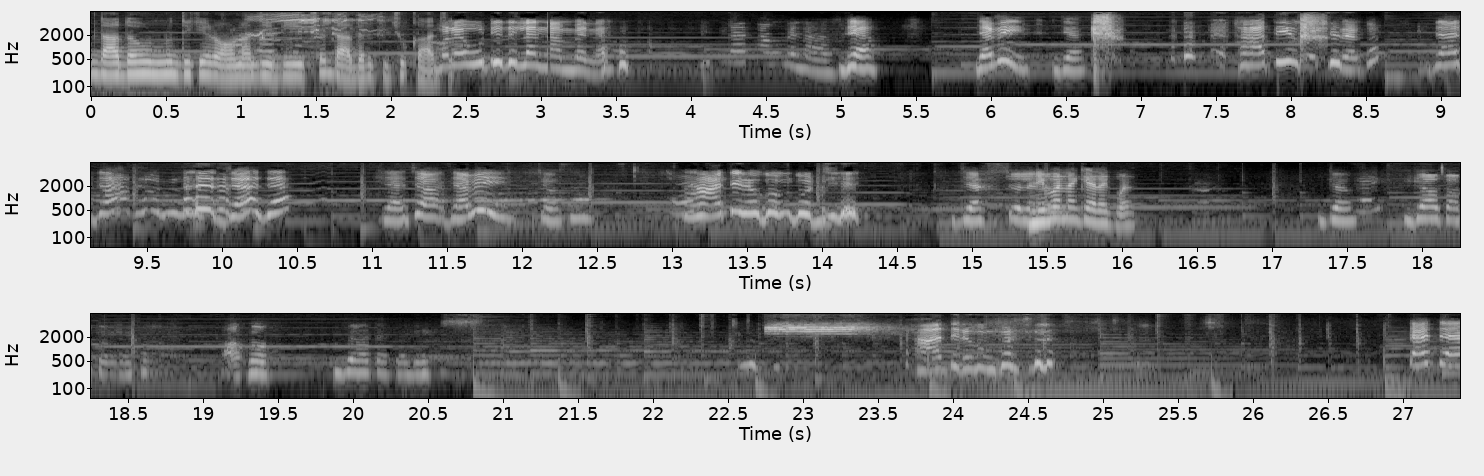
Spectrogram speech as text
দাদা অন্যদিকে রওনা দিয়ে দিয়েছে দাদার কিছু কাজ। মানে উঠি দিলে নামবে না। যা যাবি? যা। হাতি করছে দেখো। যা যা যা যা। যা চ যাবি? চ। হাতি এরকম করছে। যা চলে নিবা নাকি আরেকবার? যাও যাও কাকা আসো। যাও কাকা হাত এরকম করছিল। টাটা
